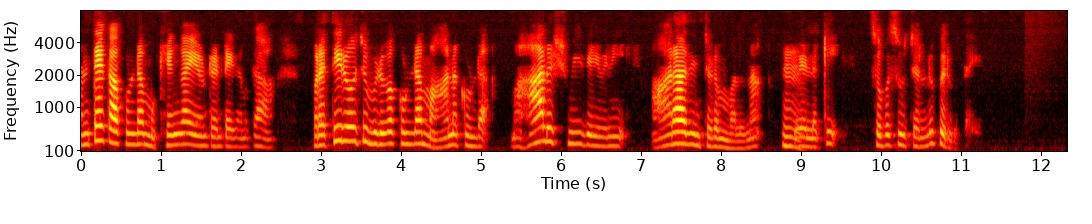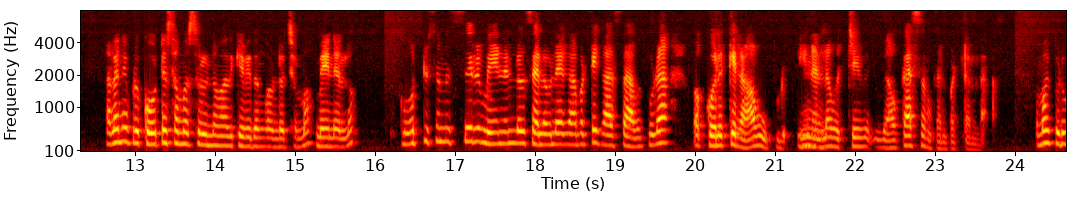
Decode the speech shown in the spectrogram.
అంతేకాకుండా ముఖ్యంగా ఏమిటంటే కనుక ప్రతిరోజు విడవకుండా మానకుండా మహాలక్ష్మీదేవిని ఆరాధించడం వలన వీళ్ళకి శుభ సూచనలు పెరుగుతాయి. అలానే ఇప్పుడు కోర్టు సమస్యలు ఉన్న వాళ్ళకి ఏ విధంగా ఉండొచ్చమ్మా? మే నెలలో? కోర్టు సమస్యలు మే నెలలో సెలవులే కాబట్టి కాస్త అవి కూడా ఒక కొలిక్కి రావు ఇప్పుడు. ఈ. నెలలో వచ్చే అవకాశం కనపట్టంలా అమ్మా ఇప్పుడు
